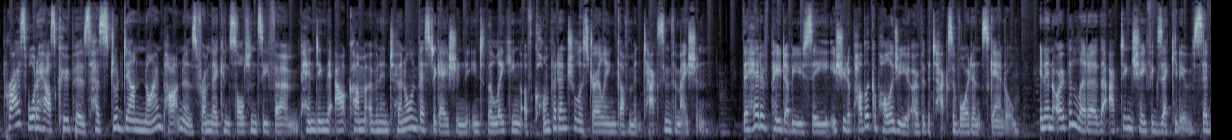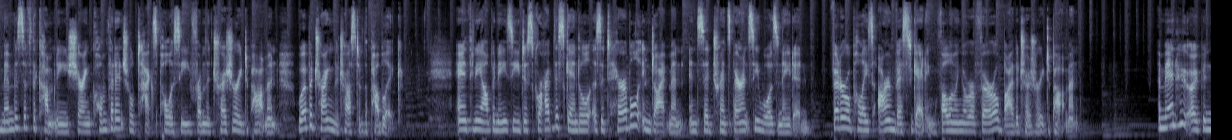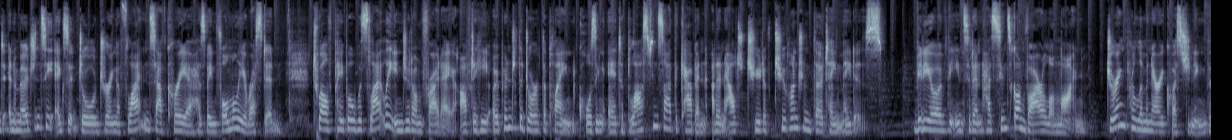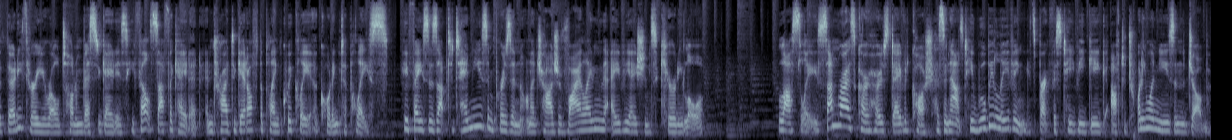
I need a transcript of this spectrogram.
PricewaterhouseCoopers has stood down nine partners from their consultancy firm pending the outcome of an internal investigation into the leaking of confidential Australian government tax information. The head of PwC issued a public apology over the tax avoidance scandal. In an open letter, the acting chief executive said members of the company sharing confidential tax policy from the Treasury Department were betraying the trust of the public. Anthony Albanese described the scandal as a terrible indictment and said transparency was needed. Federal police are investigating following a referral by the Treasury Department. A man who opened an emergency exit door during a flight in South Korea has been formally arrested. Twelve people were slightly injured on Friday after he opened the door of the plane, causing air to blast inside the cabin at an altitude of 213 metres. Video of the incident has since gone viral online. During preliminary questioning, the 33 year old told investigators he felt suffocated and tried to get off the plane quickly, according to police. He faces up to 10 years in prison on a charge of violating the aviation security law. Lastly, Sunrise co host David Koch has announced he will be leaving his breakfast TV gig after 21 years in the job.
